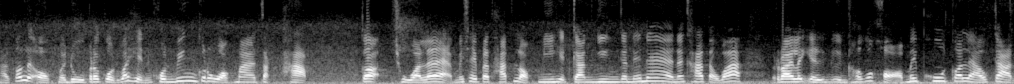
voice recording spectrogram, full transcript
ค่ะก็เลยออกมาดูปรากฏว่าเห็นคนวิ่งกรูออกมาจากผับ ก็ชัวร์แล้วแหละไม่ใช่ประทัดหรอกมีเหตุการณ์ยิงกันแน่ๆนะคะ แต่ว่ารายละเอียดอื่นๆเขาก็ขอไม่พูดก็แล้วกัน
